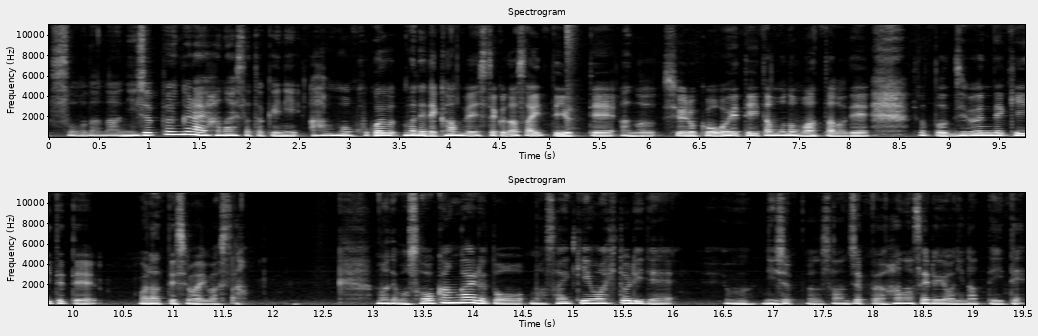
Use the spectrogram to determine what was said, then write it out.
そうだな20分ぐらい話した時に「あもうここまでで勘弁してください」って言ってあの収録を終えていたものもあったのでちょっと自分で聞いてて笑ってしまいました。まあでもそう考えると、まあ、最近は一人で、うん、20分30分話せるようになっていて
